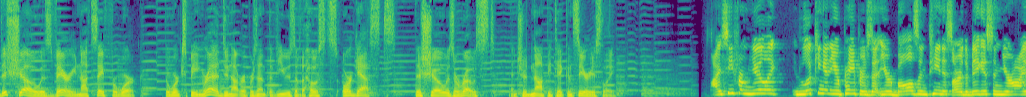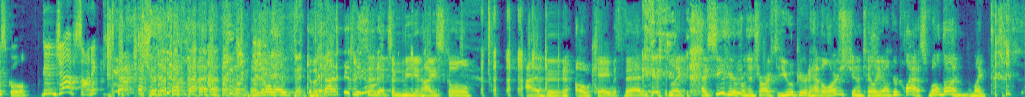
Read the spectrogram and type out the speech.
This show is very not safe for work. The works being read do not represent the views of the hosts or guests. This show is a roast and should not be taken seriously. I see from you like looking at your papers that your balls and penis are the biggest in your high school. Good job, Sonic. you know what? If a doctor said that to me in high school, I've been okay with that. Like, I see here from the charts that you appear to have the largest genitalia of your class. Well done. I'm like,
